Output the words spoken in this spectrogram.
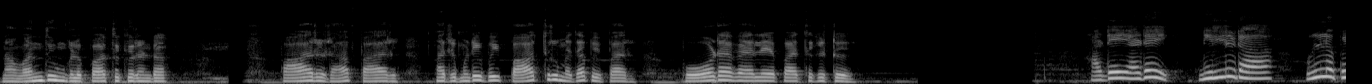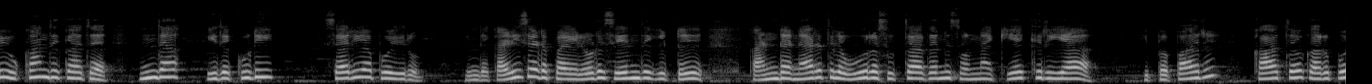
நான் வந்து உங்களை பார்த்துக்கிறேன்டா பாருடா பாரு. மறுபடியும் போய் பாத்ரூம் தான் போய் பாரு. போட வேலையை பார்த்துக்கிட்டு. அடே அடே நில்லுடா. உள்ள போய் உட்காந்துக்காத இந்தா இதை குடி. சரியா போயிடும் இந்த கழிசடை பயலோடு சேர்ந்துக்கிட்டு கண்ட நேரத்தில் ஊரை சுத்தாதன்னு சொன்னால் கேட்குறியா இப்போ பாரு காத்தோ கருப்போ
